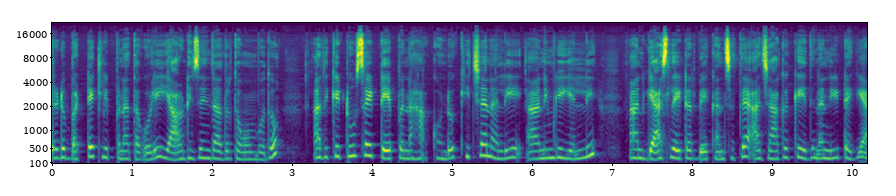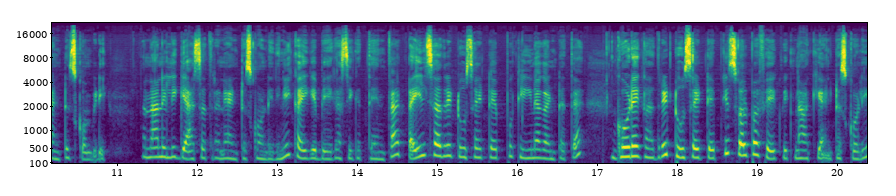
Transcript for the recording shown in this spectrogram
ಎರಡು ಬಟ್ಟೆ ಕ್ಲಿಪ್ಪನ್ನು ತಗೊಳ್ಳಿ, ಯಾವ ಡಿಸೈನ್ದಾದರೂ ತೊಗೊಬೋದು ಅದಕ್ಕೆ ಟೂ ಸೈಡ್ ಟೇಪನ್ನು ಹಾಕ್ಕೊಂಡು ಕಿಚನಲ್ಲಿ ನಿಮಗೆ ಎಲ್ಲಿ ಗ್ಯಾಸ್ ಲೈಟರ್ ಬೇಕನ್ಸುತ್ತೆ, ಆ ಜಾಗಕ್ಕೆ ಇದನ್ನು ನೀಟಾಗಿ ಅಂಟಿಸ್ಕೊಂಬಿಡಿ. ನಾನಿಲ್ಲಿ ಗ್ಯಾಸ್ ಹತ್ರನೇ ಅಂಟಿಸ್ಕೊಂಡಿದ್ದೀನಿ, ಕೈಗೆ ಬೇಗ ಸಿಗುತ್ತೆ ಅಂತ. ಟೈಲ್ಸ್ ಆದರೆ ಟೂ ಸೈಡ್ ಟೇಪ್ ಕ್ಲೀನಾಗಿ ಅಂಟುತ್ತೆ, ಗೋಡೆಗಾದರೆ ಟೂ ಸೈಡ್ ಟೇಪ್ಗೆ ಸ್ವಲ್ಪ ಫೇಕ್ ವಿಕ್ನ ಹಾಕಿ ಅಂಟಿಸ್ಕೊಳ್ಳಿ,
